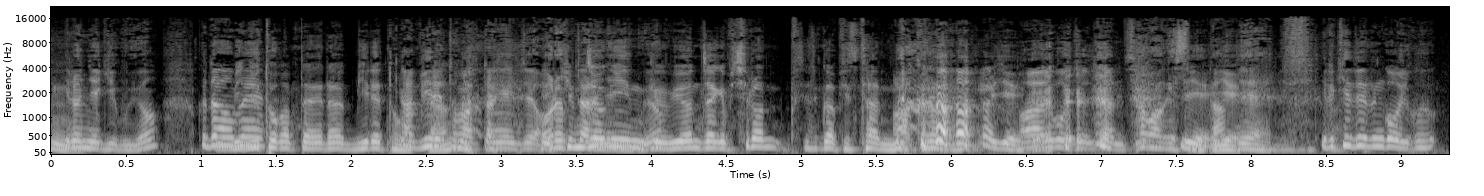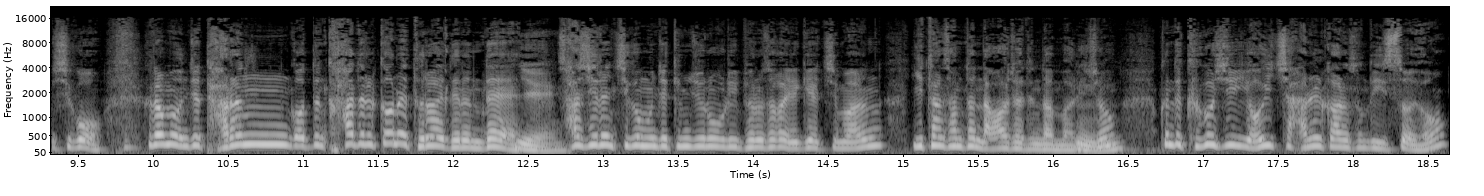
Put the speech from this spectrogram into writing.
음. 이런 얘기고요. 그 다음에 민주통 합당 아니라 미래통합당. 아, 미래통합당에 이제 어렵다. 김종인 그 위원장의 실언과 비슷한. 아, 그러요 예. 아, 이거 일단 사과하겠습니다. 예, 예. 예. 이렇게 되는 거이것이고 그러면 이제 다른 어떤 카드를 꺼내 들어야 되는데 예. 사실은 지금 이제 김 준호 우리 변호사가 얘기했지만 2탄, 3탄 나와줘야 된단 말이죠. 음. 근데 그것이 여의치 않을 가능성도 있어요.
